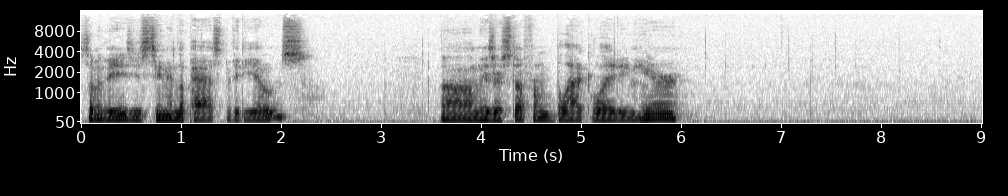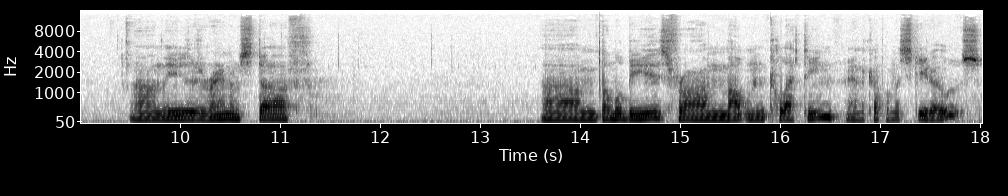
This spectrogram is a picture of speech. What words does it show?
some of these you've seen in the past videos. Um, these are stuff from Black Lighting here. Um, these is random stuff. Um, bumblebees from mountain collecting and a couple mosquitoes.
